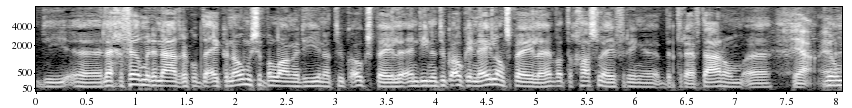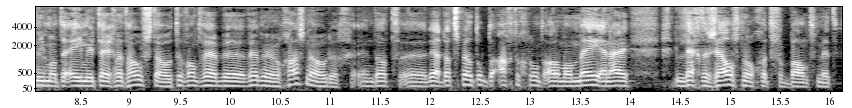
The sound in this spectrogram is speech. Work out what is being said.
Die uh, leggen veel meer de nadruk op de economische belangen die hier natuurlijk ook spelen. En die natuurlijk ook in Nederland spelen, hè, wat de gasleveringen betreft. Daarom uh, ja, ja, wil niemand de EMIR tegen het hoofd stoten, want we hebben, we hebben hun gas nodig. En dat, ja, dat speelt op de achtergrond allemaal mee. En hij legde zelfs nog het verband met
